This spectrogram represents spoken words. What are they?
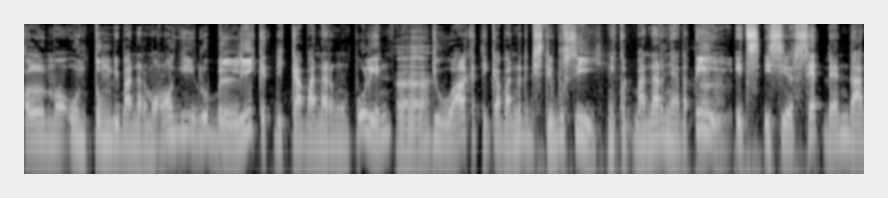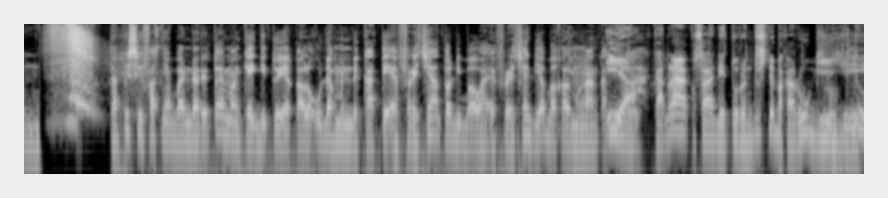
kalau mau untung di bandar mau lagi, lu beli ketika bandar ngumpulin, Hah? jual ketika bandar distribusi, ngikut bandarnya. Tapi it's easier said than done. Tapi sifatnya bandar itu emang kayak gitu ya. Kalau udah mendekati average-nya atau di bawah average-nya dia bakal mengangkat itu. Iya, karena kalau dia turun terus dia bakal rugi, Rugi. gitu.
